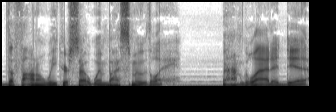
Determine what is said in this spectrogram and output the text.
The final week or so went by smoothly, and I'm glad it did.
